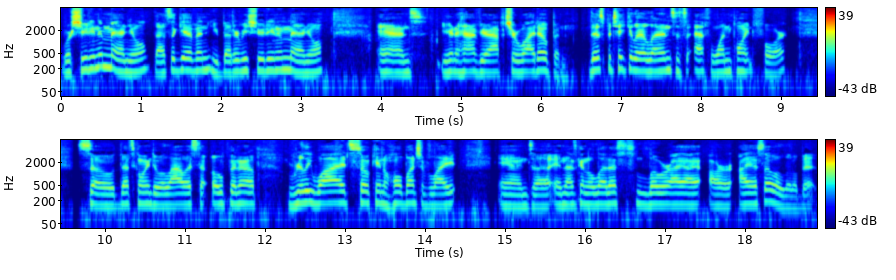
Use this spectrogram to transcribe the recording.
We're shooting in manual, that's a given. You better be shooting in manual. And you're going to have your aperture wide open. This particular lens is f1.4. So that's going to allow us to open up really wide, soak in a whole bunch of light, and uh, and that's going to let us lower our ISO a little bit.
